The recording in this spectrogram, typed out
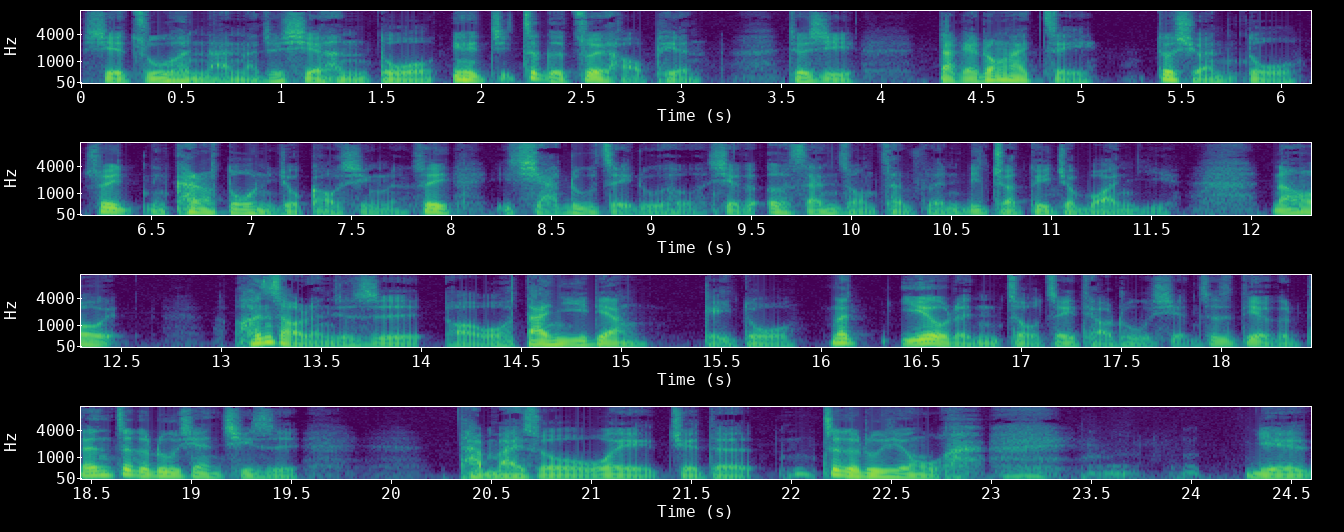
写足很难了，就写很多，因为这个最好骗，就是大概都爱贼都喜欢多，所以你看到多你就高兴了，所以一下录贼如何写个二三种成分，你绝对就不满意。然后很少人就是哦，我单一量给多，那也有人走这条路线，这是第二个，但是这个路线其实 坦白说，我也觉得这个路线我。也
